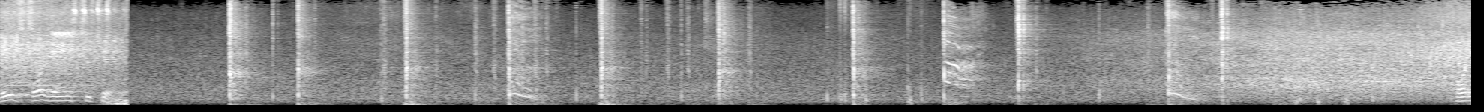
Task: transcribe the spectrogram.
leads four games to two. Forty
